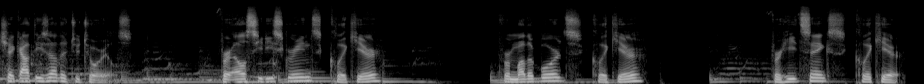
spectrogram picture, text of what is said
Check out these other tutorials. For LCD screens, click here. For motherboards, click here. For heatsinks, click here.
